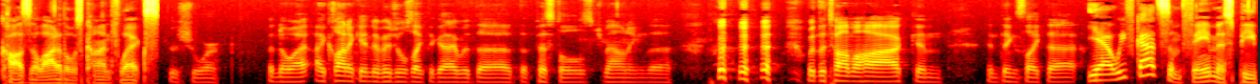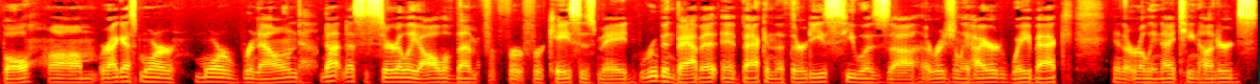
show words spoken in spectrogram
caused a lot of those conflicts. For sure but no iconic individuals like the guy with the the pistols mounting the with the tomahawk and and things like that. Yeah, we've got some famous people, um, or I guess more more renowned. Not necessarily all of them for, for, for cases made. Reuben Babbitt, eh, back in the 30s, he was uh, originally hired way back in the early 1900s.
